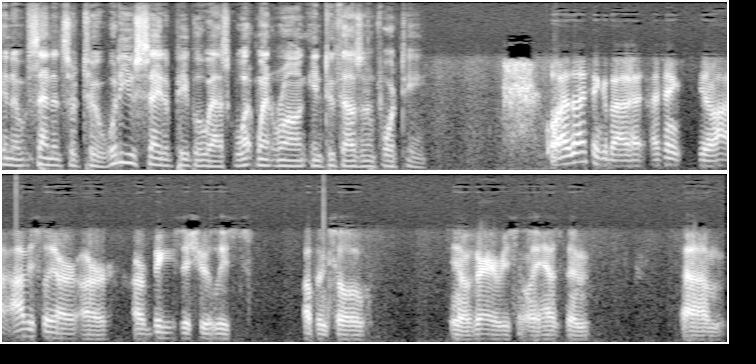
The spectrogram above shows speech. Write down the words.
in a sentence or two, what do you say to people who ask what went wrong in 2014? Well, as I think about it, I think you know obviously our our our biggest issue, at least up until you know very recently, has been um,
